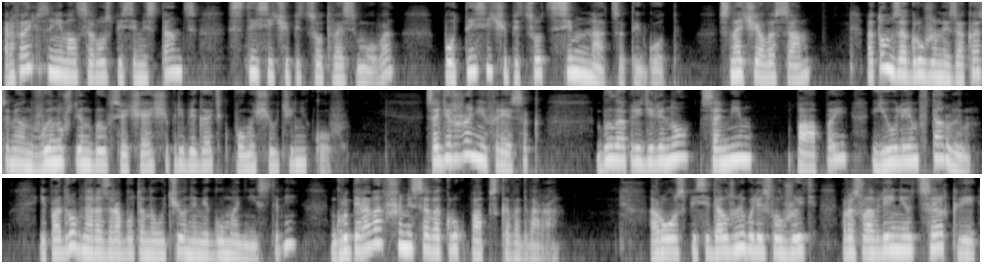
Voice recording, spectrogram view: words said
Рафаэль занимался росписями станц с 1508 по 1517 год. Сначала сам, потом, загруженный заказами, он вынужден был все чаще прибегать к помощи учеников. Содержание фресок было определено самим папой Юлием II, и подробно разработана учеными-гуманистами, группировавшимися вокруг папского двора. Росписи должны были служить прославлению церкви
